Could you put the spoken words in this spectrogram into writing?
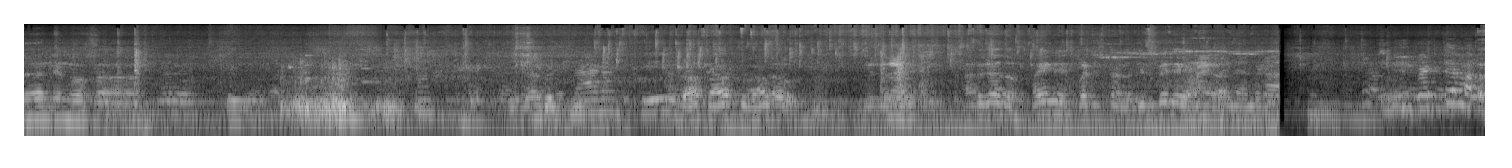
లేదంటే ఇంకొక అది కాదు పైన పట్టిస్తాను దిబ్బేదే ఇది పెడితే మళ్ళీ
